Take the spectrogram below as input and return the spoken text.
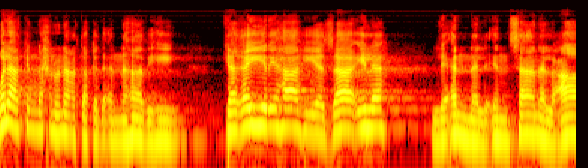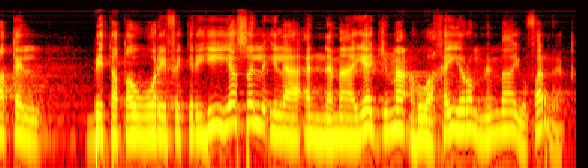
ولكن نحن نعتقد أن هذه كغيرها هي زائلة لأن الإنسان العاقل بتطور فكره يصل إلى أن ما يجمع هو خير مما يفرق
